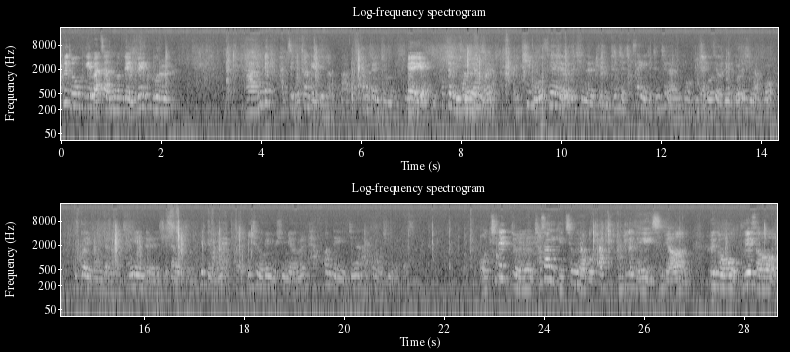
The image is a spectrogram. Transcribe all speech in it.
그래도 그게 맞지 않는 건데 왜 그거를 다 혜택 받지 못하게 되냐고. 아, 굉장히 좀 예, 예. 걱정이 되는 65세 어르신 어르신을 좀 전체 차상이 이제 전체가 아니고 25세 어린 어르신하고 국가유공자나 장애인들을 대상으로 좀 했기 때문에 2,560명을 다 포함되어 있지는 않다고 보시면 될 것 같습니다. 어찌됐든 차상위 계층이라고 딱 분리가 되어 있으면 그래도 부에서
